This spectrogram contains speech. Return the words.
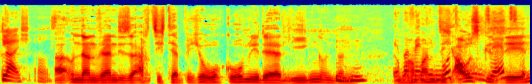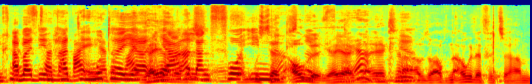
gleich aus. Ah, und dann werden diese 80 Teppiche hochgehoben, die da liegen und dann. Dann hat man sich ausgesehen. Aber den hat die Mutter ja, ja, jahrelang vor ihm ja ein Auge, ja, ja, ja, ja, klar. Also auch ein Auge dafür zu haben.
